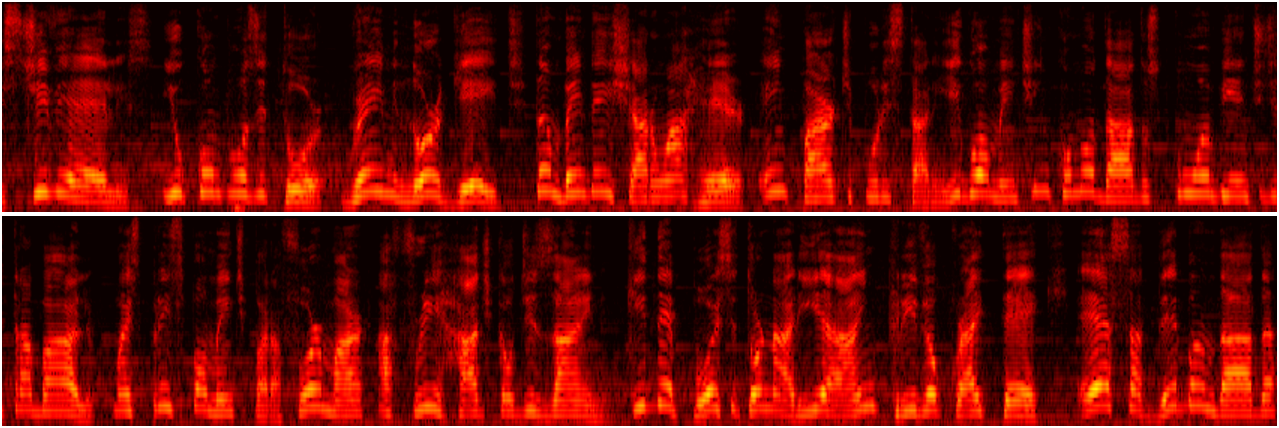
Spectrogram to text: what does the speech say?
Steve Ellis e o compositor Graham Norgate, também deixaram a Hair, em parte por estarem igualmente incomodados com o ambiente de trabalho, mas principalmente para formar a Free Radical Design, que depois se tornaria a incrível Crytek. Essa debandada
